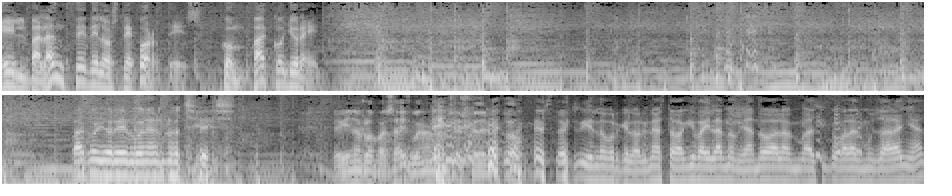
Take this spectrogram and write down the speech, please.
El balance de los deportes con Paco Lloret. Paco Lloret, buenas noches. Que bien os lo pasáis. Buenas noches, Federico. Estoy riendo porque Lorena estaba aquí bailando, mirando a las, así como a las musarañas.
